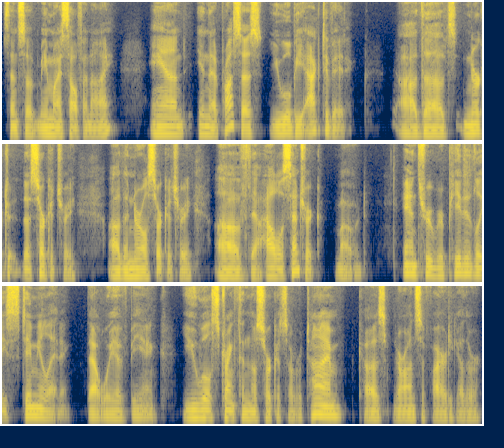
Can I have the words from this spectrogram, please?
sense of me, myself, and I. And in that process, you will be activating uh, the, ner- the circuitry, uh, the neural circuitry of the allocentric mode. And through repeatedly stimulating that way of being, you will strengthen those circuits over time because neurons fire together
